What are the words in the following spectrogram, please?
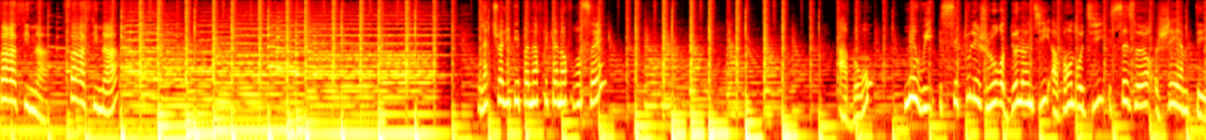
Farafina. Farafina. L'actualité panafricaine en français Ah bon? Mais oui, c'est tous les jours de lundi à vendredi 16h GMT.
